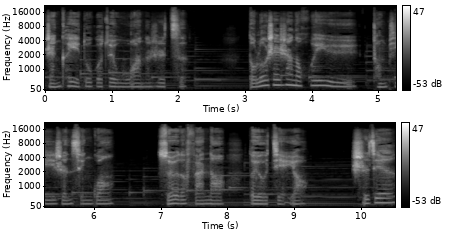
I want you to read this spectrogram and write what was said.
人可以度过最无望的日子。抖落身上的灰雨，重披一身星光。所有的烦恼都有解药，时间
